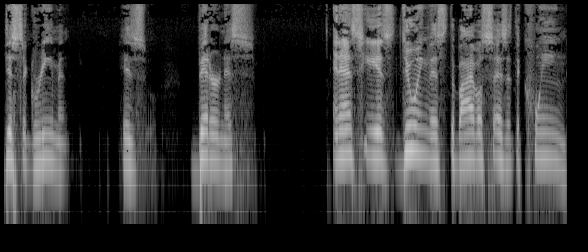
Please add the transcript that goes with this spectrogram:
disagreement, his bitterness. And as he is doing this, the Bible says that the queen,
